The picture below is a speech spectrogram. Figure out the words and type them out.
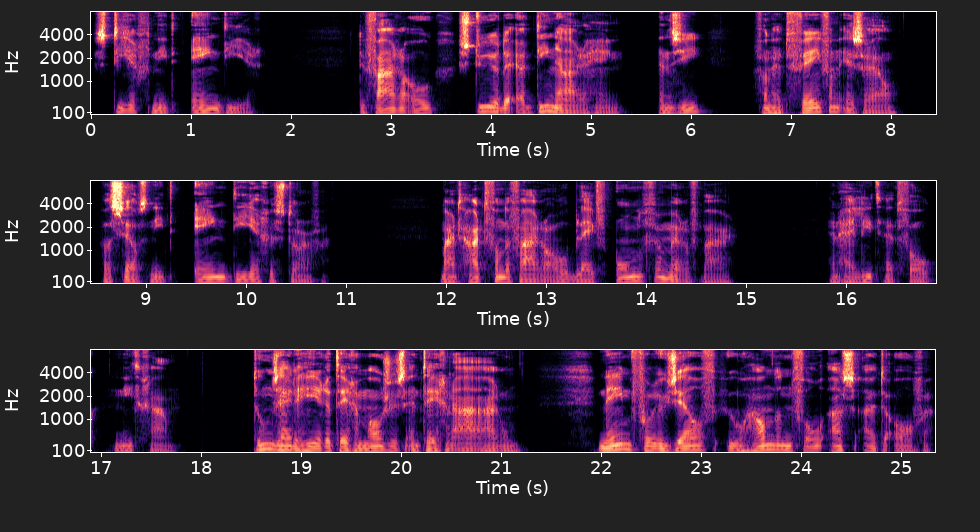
stierf niet één dier. De farao stuurde er dienaren heen, en zie, van het vee van Israël was zelfs niet één dier gestorven. Maar het hart van de farao bleef onvermurfbaar, en hij liet het volk niet gaan. Toen zei de Heere tegen Mozes en tegen Aaron: Neem voor uzelf uw handen vol as uit de oven.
